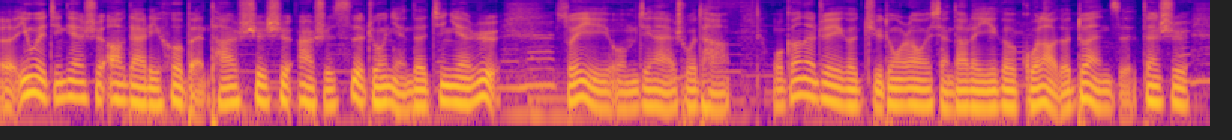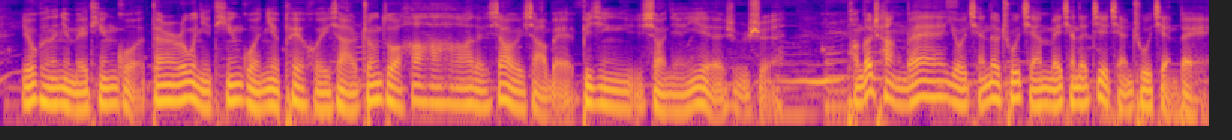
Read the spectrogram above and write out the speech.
呃，因为今天是奥黛丽·赫本她逝世二十四周年的纪念日，所以我们今天来说她。我刚的这个举动让我想到了一个古老的段子，但是有可能你没听过。当然，如果你听过，你也配合一下，装作哈哈哈哈的笑一下呗。毕竟小年夜是不是？捧个场呗，有钱的出钱，没钱的借钱出钱呗。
